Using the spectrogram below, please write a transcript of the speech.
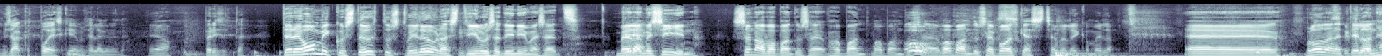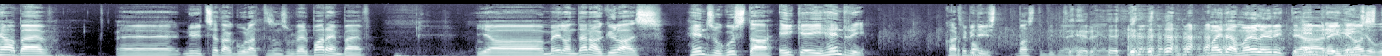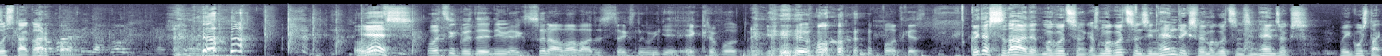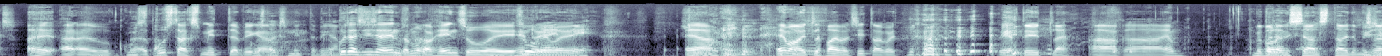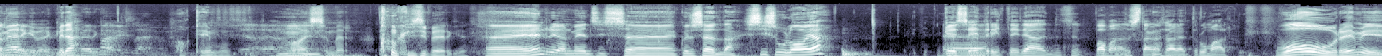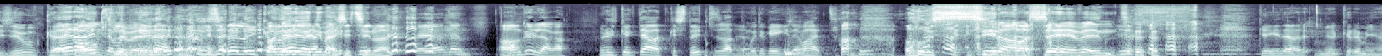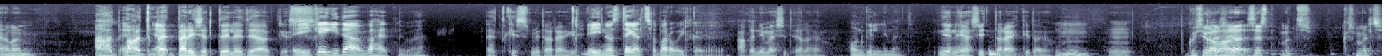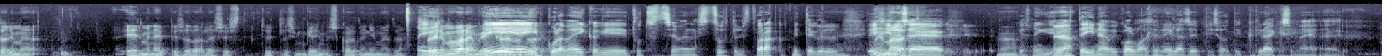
mis sa hakkad poes käima sellega nüüd? päriselt või? tere hommikust, õhtust või lõunast, ilusad inimesed. me Tere. oleme siin, sõnavabanduse, vaband-, vabanduse oh., vabanduse podcast, selle lõikan välja. ma loodan, et teil on hea päev. nüüd seda kuulates on sul veel parem päev. ja meil on täna külas Hensu Gusta, AKA Henry. see pidi vist vastupidi olema. ma ei tea, ma ei ole üritada teha Henri vastu. Gusta Karpo. Yes, mõtlesin, kui teie nimi oleks Sõnavabadus, siis see oleks nagu mingi EKRE poolt mingi podcast. kuidas sa tahad, et ma kutsun, kas ma kutsun sind Henriks või ma kutsun sind Hensuks või Gustaks? Gustaks. Mitte pigem Gustaks. mitte pigem. kuidas iseendal mugav, Hensu või Henri või? jah, ema ütleb vahepeal sitakott. tegelikult ei ütle, aga jah. me pole vist seal staadiumis küsime veel. järgi või? Mida? okei, mu ASMR, küsime järgi. Äh, Henri on meil siis, kuidas öelda, sisulooja. kes Äh, Henrit ei tea, vabandust, aga sa oled rumal. Vau, Remi, sihuke kompliment., selle lõika aga teil ei ole nimesid siin või? ei, on, on. on küll, aga nüüd kõik teavad, kes seda ütles, vaata, muidu keegi ei tee vahet. oh sina, see vend. keegi ei tea, milline Remi hääl on? aa, päriselt teil ei tea, kes, ei, keegi ei tea vahet nagu jah. Et kes mida räägib, ei no tegelikult saab aru ikkagi, aga nimesid ei ole jah? on küll nimed. nii on hea sitta rääkida ju Mhm. mm.. kusjuures Kaval. jaa, selles mõttes, kas me üldse olime, eelmine episood alles just ütlesimegi esimest korda nimed või? Ei. või olime varem ei, kõik ei, ei öelnud, kuule, me ikkagi tutvustasime ennast suhteliselt varakult, mitte küll ei esimese, kas mingi Jah. teine või kolmas või neljas episood ikkagi rääkisime.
